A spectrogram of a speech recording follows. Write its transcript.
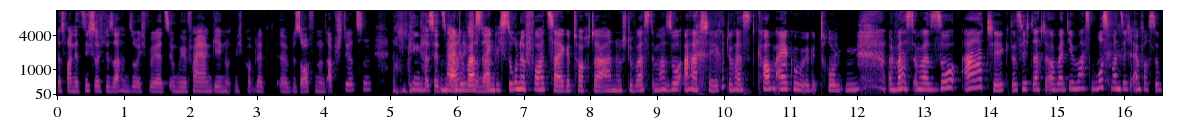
Das waren jetzt nicht solche Sachen, so ich will jetzt irgendwie feiern gehen und mich komplett äh, besoffen und abstürzen. Darum ging das jetzt Nein, gar du nicht. warst sondern- eigentlich so eine Vorzeigetochter, Anusch. Du warst immer so artig. Du hast kaum Alkohol getrunken und warst immer so artig, dass ich dachte, oh, bei dir muss man sich einfach so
